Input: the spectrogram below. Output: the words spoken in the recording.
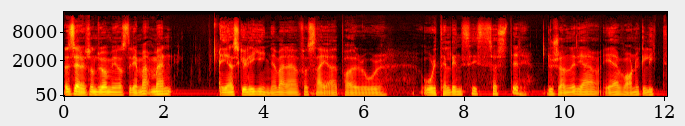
Det ser ut som du har mye å stri med, men jeg skulle gjerne bare få si et par ord, ord til din søster. Du skjønner, jeg, jeg var nok litt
